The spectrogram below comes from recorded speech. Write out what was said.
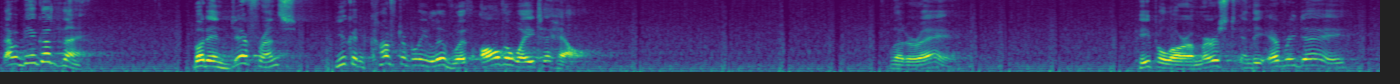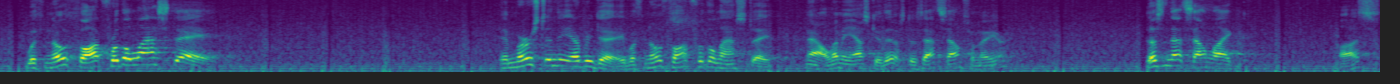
That would be a good thing. But indifference, you can comfortably live with all the way to hell. Letter A. People are immersed in the everyday with no thought for the last day. Immersed in the everyday with no thought for the last day. Now, let me ask you this does that sound familiar? Doesn't that sound like us?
